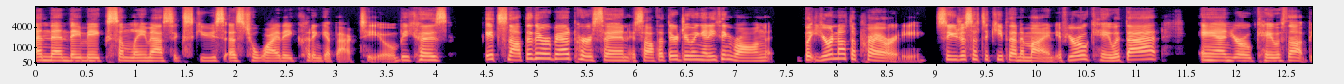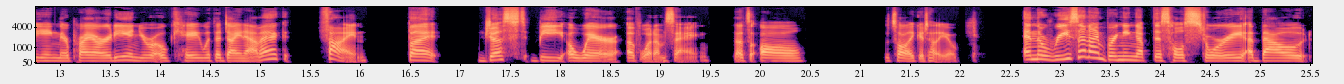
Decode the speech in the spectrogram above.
and then they mm-hmm. make some lame ass excuse as to why they couldn't get back to you because it's not that they're a bad person, it's not that they're doing anything wrong, but you're not the priority. So you just have to keep that in mind. If you're okay with that and you're okay with not being their priority and you're okay with the dynamic, fine. But just be aware of what I'm saying. That's all. That's all I could tell you. And the reason I'm bringing up this whole story about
